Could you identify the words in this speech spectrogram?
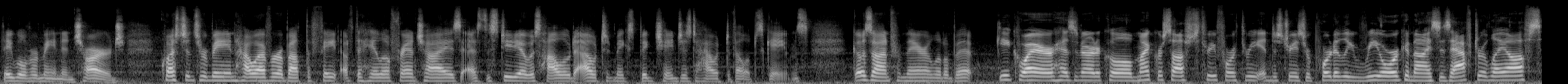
they will remain in charge. Questions remain, however, about the fate of the Halo franchise as the studio is hollowed out and makes big changes to how it develops games. Goes on from there a little bit. GeekWire has an article Microsoft 343 Industries reportedly reorganizes after layoffs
